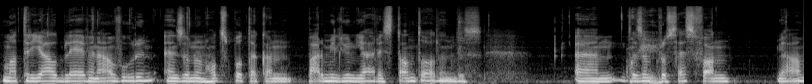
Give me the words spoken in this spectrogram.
materiaal blijven aanvoeren. En zo'n hotspot dat kan een paar miljoen jaar in stand houden. Dus ehm, dat is een proces van ja,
